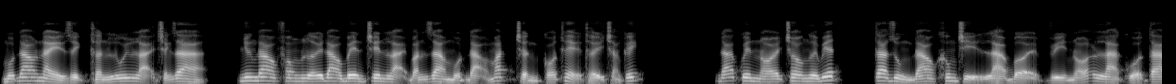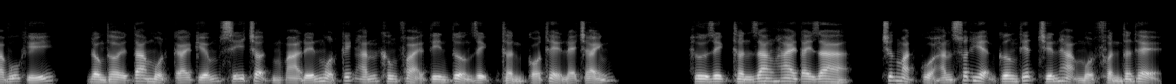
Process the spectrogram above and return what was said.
Một đao này dịch thần lui lại tránh ra, nhưng đao phong lưới đao bên trên lại bắn ra một đạo mắt trần có thể thấy chẳng kích. Đã quên nói cho ngươi biết, ta dùng đao không chỉ là bởi vì nó là của ta vũ khí, đồng thời ta một cái kiếm sĩ trận mà đến một kích hắn không phải tin tưởng dịch thần có thể né tránh. Hư dịch thần giang hai tay ra, trước mặt của hắn xuất hiện cương thiết chiến hạm một phần thân thể.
